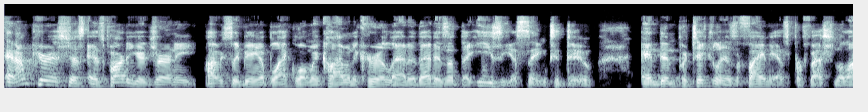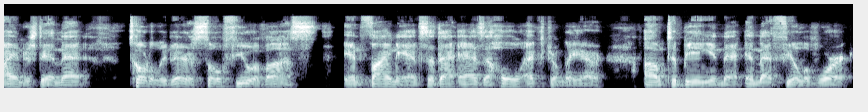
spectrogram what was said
And I'm curious, just as part of your journey, obviously being a black woman climbing the career ladder, that isn't the easiest thing to do. And then, particularly as a finance professional, I understand that totally. There are so few of us in finance that that adds a whole extra layer um, to being in that in that field of work.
